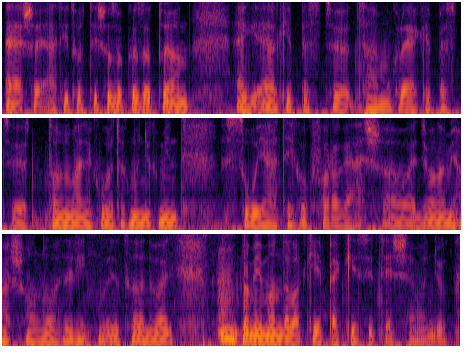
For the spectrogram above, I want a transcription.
elsajátított, és azok között olyan elképesztő, számunkra elképesztő tanulmányok voltak, mondjuk, mint szójátékok faragása, vagy valami hasonló, tudod, vagy valami mandalaképek készítése, mondjuk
